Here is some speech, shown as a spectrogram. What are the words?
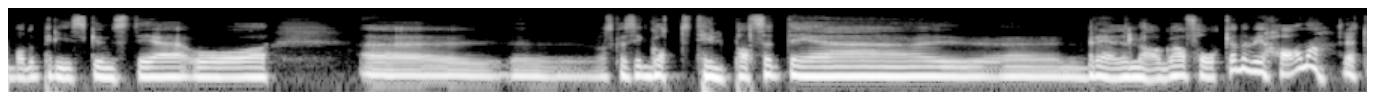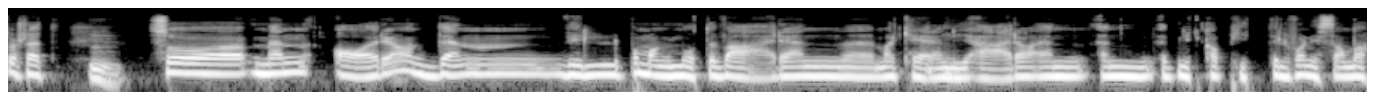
både prisgunstige og hva skal jeg si, godt tilpasset det uh, brede laget av folket det vil ha, da, rett og slett. Mm. Så, men Aria den vil på mange måter være en, markere en ny æra, en, en, et nytt kapittel for Nissan. da.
